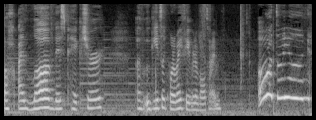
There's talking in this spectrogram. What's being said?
Oh, I love this picture of Yuqi. It's like one of my favorite of all time. Oh, Taeyong.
